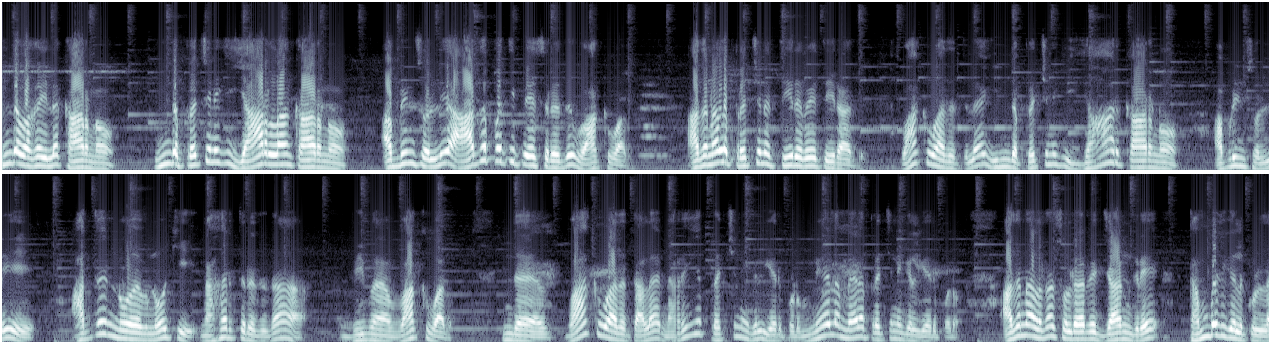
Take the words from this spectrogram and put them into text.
எந்த வகையில் காரணம்? இந்த பிரச்சனைக்கு யாரெல்லாம் காரணம்? அப்படின்னு சொல்லி அதை பற்றி பேசுறது வாக்குவாதம். அதனால பிரச்சனை தீரவே தீராது. வாக்குவாதத்தில் இந்த பிரச்சனைக்கு யார் காரணம்? அப்படின்னு சொல்லி அதை நோ நோக்கி நகர்த்துறது தான் விவ வாக்குவாதம். இந்த வாக்குவாதத்தால் நிறைய பிரச்சனைகள் ஏற்படும். மேலே மேலே பிரச்சனைகள் ஏற்படும். அதனால தான் சொல்கிறாரு ஜான் கிரே தம்பதிகளுக்குள்ள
